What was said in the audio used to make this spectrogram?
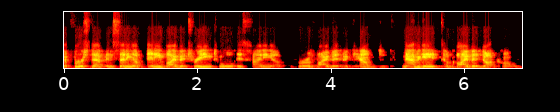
The first step in setting up any Bybit trading tool is signing up for a Bybit account. Navigate to bybit.com.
